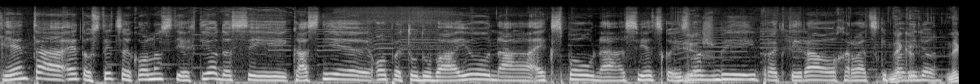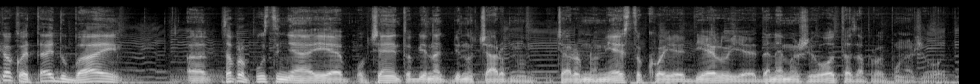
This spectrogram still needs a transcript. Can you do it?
klijenta. Eto, stice okolnosti je htio da si kasnije opet u Dubaju na Expo, na svjetskoj izložbi projektirao hrvatski Neka, paviljon. Nekako je taj Dubaj zapravo pustinja je općenito jedna, jedno čarobno, čarobno mjesto koje djeluje da nema života, zapravo je puna života.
